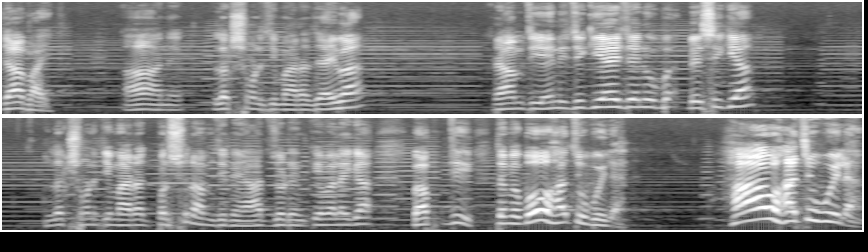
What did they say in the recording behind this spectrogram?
જા ભાઈ. હા, અને લક્ષ્મણજી મહારાજ આવ્યા. રામજી એની જગ્યાએ જઈને બેસી ગયા. લક્ષ્મણજી મહારાજ પરશુરામજીને હાથ જોડીને કહેવા લાગ્યા, બાપજી, તમે બહુ સાચું બોલ્યા. હાવ સાચું બોલ્યા.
